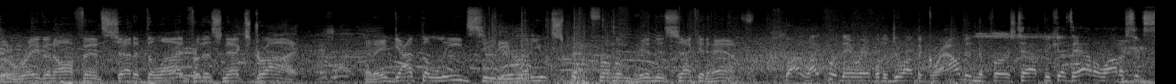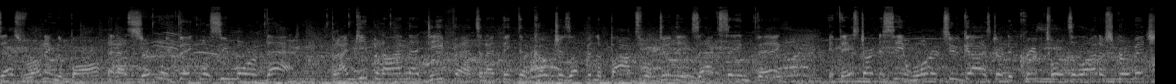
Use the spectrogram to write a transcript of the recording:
The Raven offense set at the line for this next drive. And they've got the lead, CD. What do you expect from them in this second half? Well, I like what they were able to do on the ground in the first half because they had a lot of success running the ball, and I certainly think we'll see more of that. But I'd keep an eye on that defense, and I think their coaches up in the box will do the exact same thing. If they start to see one or two guys start to creep towards the line of scrimmage,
